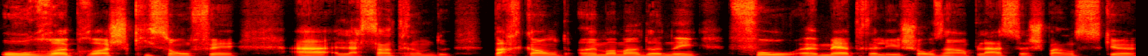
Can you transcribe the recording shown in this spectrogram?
aux reproches qui sont faits à la 132. Par contre, à un moment donné, il faut euh, mettre les choses en place. Je pense qu'on euh,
